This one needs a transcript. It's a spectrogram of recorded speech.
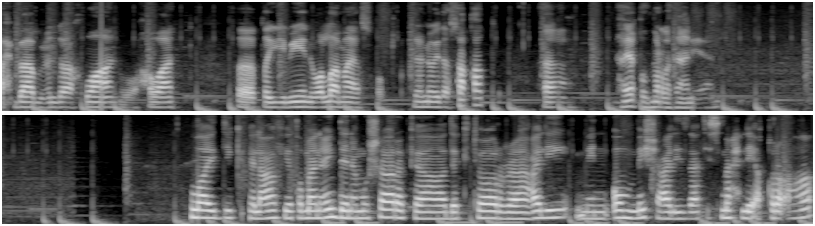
أحباب وعنده إخوان وأخوات آه، طيبين والله ما يسقط. لأنه إذا سقط هيقف مرة ثانية يعني. الله يديك العافية. طبعا عندنا مشاركة دكتور علي من أم مشعل إذا تسمح لي أقرأها.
